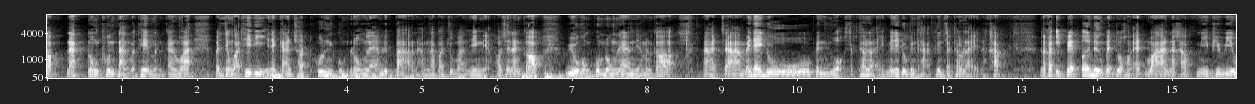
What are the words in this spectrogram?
นักนักลงทุนต่างประเทศเหมือนกันว่า เป็นจังหวะที่ดีในการช็อตหุ้นกลุ่มโรงแรมหรือเปล่านะครับณปัจจุบันเองเนี่ยเพราะฉะนั้นก็วิวของกลุ่มโรงแรมเนี่ยมันก็อาจจะไม่ได้ดูเป็นบวกสักเท่าไหร่ ไม่ได้ดูเป็นขาขึ้นสักเท่าไหร่นะครับแล้วก็อีก paper หนึ่งเป็นตัวของ a d v a n c e นะครับมี preview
